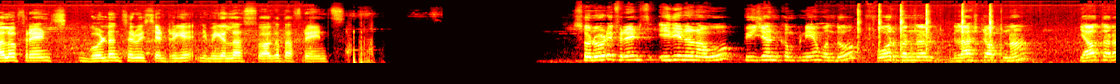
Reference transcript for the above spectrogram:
ಹಲೋ ಫ್ರೆಂಡ್ಸ್ ಗೋಲ್ಡನ್ ಸರ್ವಿಸ್ ಸೆಂಟ್ರಿಗೆ ನಿಮಗೆಲ್ಲ ಸ್ವಾಗತ ಫ್ರೆಂಡ್ಸ್ ಸೊ ನೋಡಿ ಫ್ರೆಂಡ್ಸ್ ಈ ದಿನ ನಾವು ಪಿಜಾನ್ ಕಂಪ್ನಿಯ ಒಂದು ಫೋರ್ ಬರ್ನರ್ ಗ್ಲಾಸ್ ಟಾಪ್ನ ಯಾವ ಥರ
